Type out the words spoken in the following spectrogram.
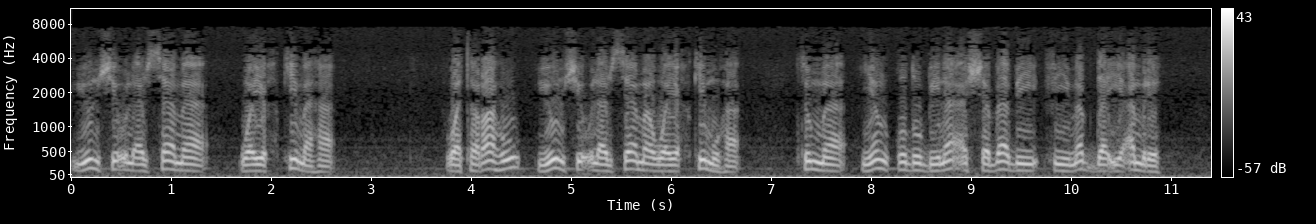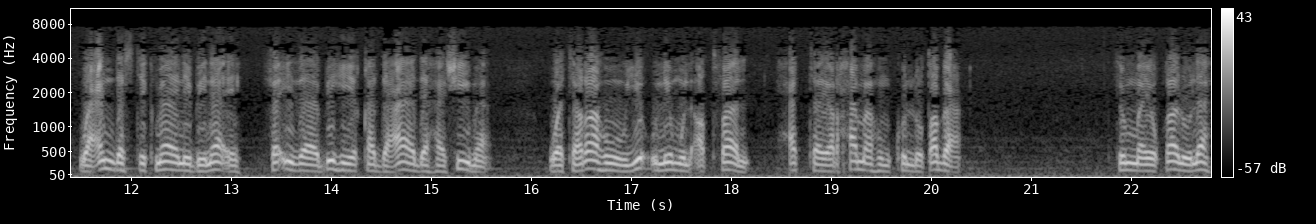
ينشئ الأجسام ويحكمها وتراه ينشئ الأجسام ويحكمها ثم ينقض بناء الشباب في مبدأ أمره وعند استكمال بنائه فإذا به قد عاد هشيما وتراه يؤلم الأطفال حتى يرحمهم كل طبع. ثم يقال له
